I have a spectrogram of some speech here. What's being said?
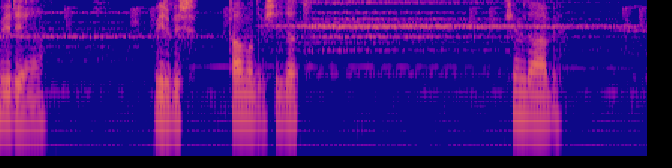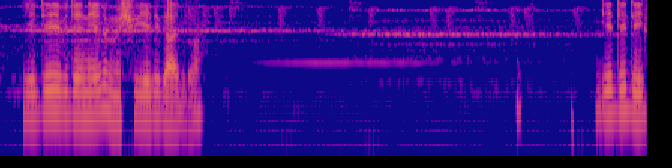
1 ya. 1 1. Kalmadı bir şey zaten. Şimdi abi. 7 bir deneyelim mi? Şu 7 galiba. Yedi değil.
